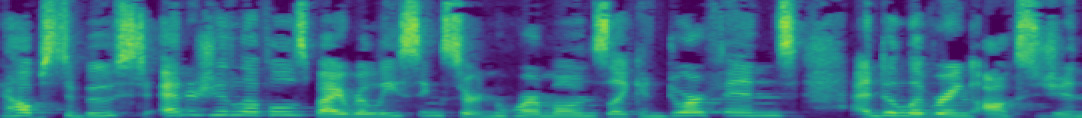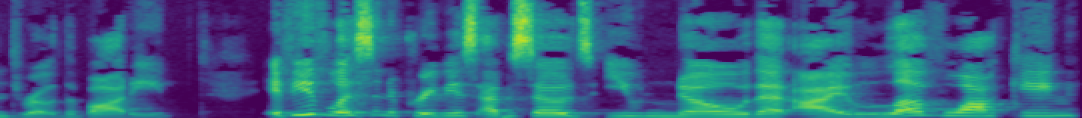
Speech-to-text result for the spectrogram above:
It helps to boost energy levels by releasing certain hormones like endorphins and delivering oxygen throughout the body. If you've listened to previous episodes, you know that I love walking,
